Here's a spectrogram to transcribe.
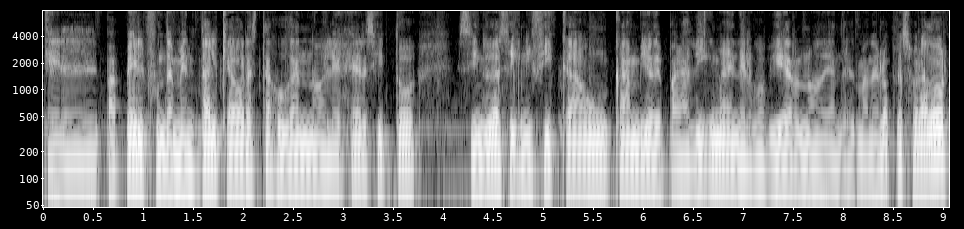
El papel fundamental que ahora está jugando el ejército sin duda significa un cambio de paradigma en el gobierno de Andrés Manuel López Obrador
